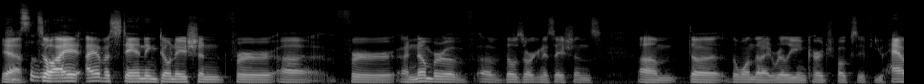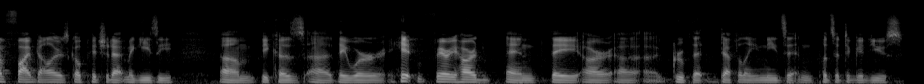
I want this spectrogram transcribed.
Yeah. So I, I have a standing donation for uh, for a number of, of those organizations. Um, the the one that I really encourage folks, if you have five dollars, go pitch it at Migizi. Um, because uh, they were hit very hard and they are a, a group that definitely needs it and puts it to good use.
